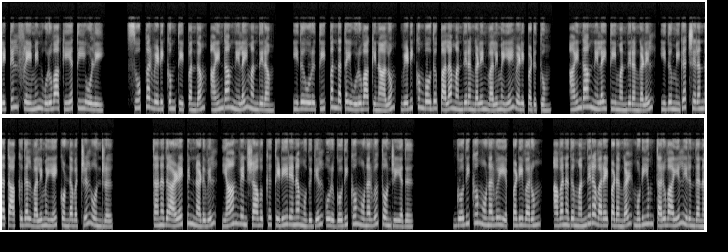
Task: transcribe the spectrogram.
லிட்டில் ஃப்ளேமின் உருவாக்கிய தீ ஒளி. சூப்பர் வெடிக்கும் தீப்பந்தம் ஐந்தாம் நிலை மந்திரம். இது ஒரு தீப்பந்தத்தை உருவாக்கினாலும் வெடிக்கும்போது பல மந்திரங்களின் வலிமையை வெளிப்படுத்தும். ஐந்தாம் நிலை தீ மந்திரங்களில் இது மிகச் சிறந்த தாக்குதல் வலிமையை கொண்டவற்றில் ஒன்று. தனது அழைப்பின் நடுவில் யாங் வென்ஷாவுக்கு திடீரென முதுகில் ஒரு கொதிக்கும் உணர்வு தோன்றியது. கொதிக்கும் உணர்வு எப்படி வரும்? அவனது மந்திர வரைபடங்கள் முடியும் தருவாயில் இருந்தன.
